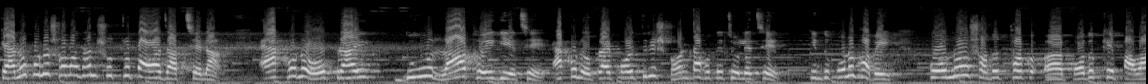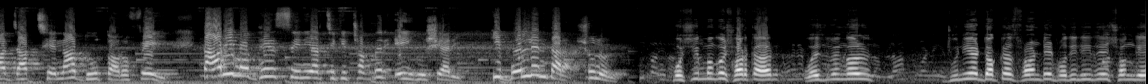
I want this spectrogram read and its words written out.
কেন কোনো সমাধান সূত্র পাওয়া যাচ্ছে না? এখনও প্রায় দু রাত হয়ে গিয়েছে। এখনও প্রায় পঁয়ত্রিশ ঘণ্টা হতে চলেছে। কিন্তু কোনোভাবেই কোনো সদর্থক পদক্ষেপ পাওয়া যাচ্ছে না দু তরফেই। তারই মধ্যে সিনিয়র চিকিৎসকদের এই হুঁশিয়ারি। কি বললেন তারা? শুনুন। পশ্চিমবঙ্গ সরকার, ওয়েস্ট বেঙ্গল জুনিয়র ডক্টর ফ্রন্টের প্রতিনিধিদের সঙ্গে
